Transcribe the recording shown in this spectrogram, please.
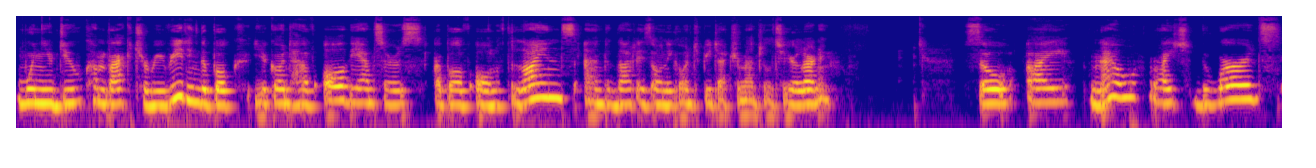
when you do come back to rereading the book, you're going to have all the answers above all of the lines, and that is only going to be detrimental to your learning. So I now write the words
